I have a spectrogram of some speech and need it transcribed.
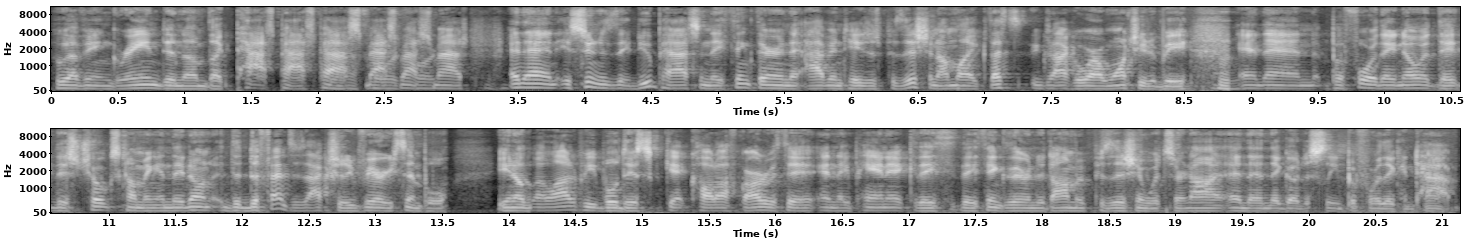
who have ingrained in them like pass, pass, pass, yeah, smash, forward, smash, forward. smash. Mm-hmm. And then as soon as they do pass and they think they're in an advantageous position, I'm like, that's exactly where I want you to be. Mm-hmm. And then before they know it, they, this choke's coming, and they don't. The defense is actually very simple. You know, a lot of people just get caught off guard with it, and they panic. They they think they're in a dominant position, which they're not, and then they go to sleep before they can tap.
